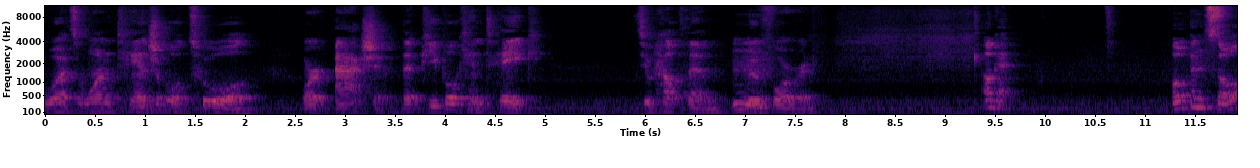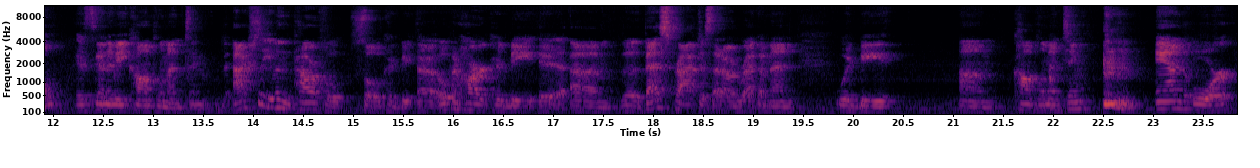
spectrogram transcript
what's one tangible tool or action that people can take to help them Mm. move forward? Okay. Open soul is going to be complementing. Actually, even powerful soul could be, uh, open heart could be, uh, um, the best practice that I would recommend would be um, complementing and or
